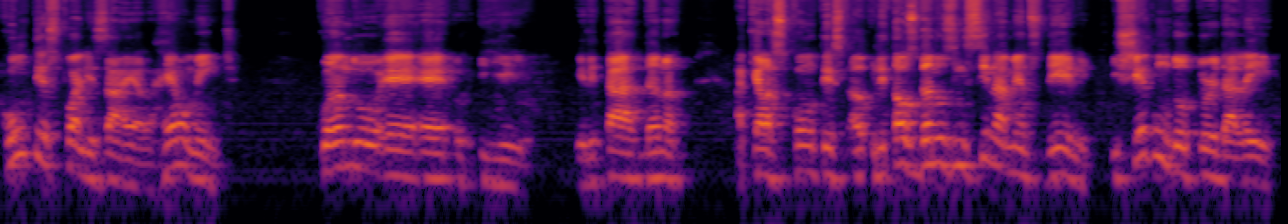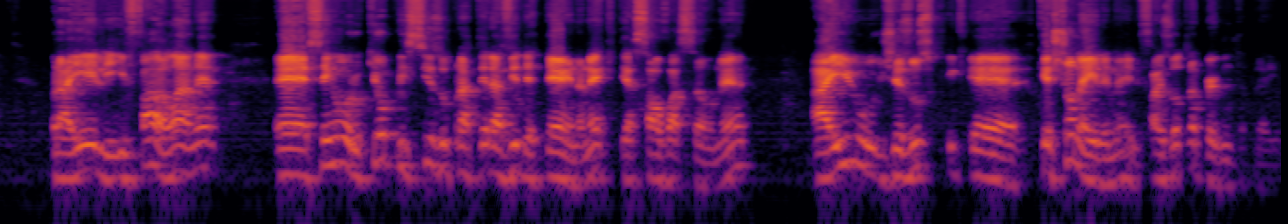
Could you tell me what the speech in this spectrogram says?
contextualizar ela realmente, quando é, é ele está dando aquelas contest... ele está dando os ensinamentos dele, e chega um doutor da lei para ele e fala lá, né? É, Senhor, o que eu preciso para ter a vida eterna, né? Que ter a salvação, né? Aí o Jesus é, questiona ele, né? Ele faz outra pergunta para ele.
